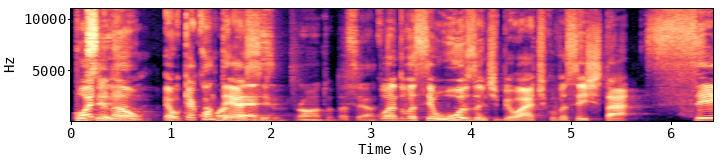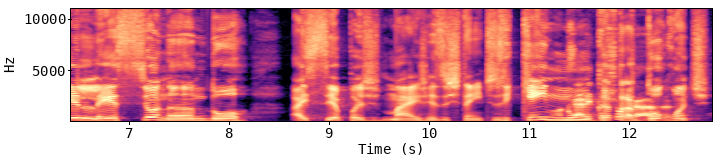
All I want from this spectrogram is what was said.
Pode seja, não. É o que acontece. acontece. Pronto, tá certo. Quando você usa antibiótico, você está selecionando as cepas mais resistentes. E quem nunca tá tratou com anti...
